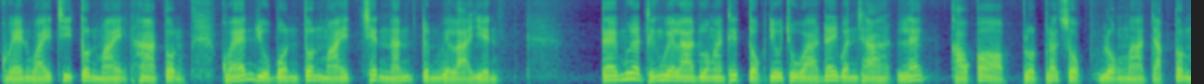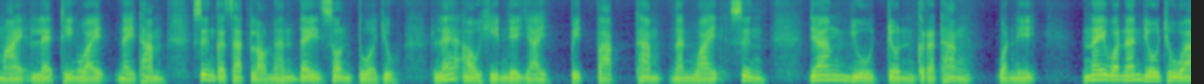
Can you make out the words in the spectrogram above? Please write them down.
แขวนไว้ที่ต้นไม้ห้าต้น แขวนอยู่บนต้นไม้ เช่นนั้นจนเวลาเย็น แต่เมื่อถึงเวลาดวงอาทิตย์ตกโยชูวาได้บัญชาและเขาก็ปลดพระศพลงมาจากต้นไม้และทิ้งไว้ในถ้ำซึ่งกษัตริย์เหล่านั้นได้ซ่อนตัวอยู่ และเอาหินใหญ่ ๆ ปิดปาก ถ้ำนั้นไว้ ซึ่งยังอยู่จนกระทั่งวันนี้ ในวันนั้นโยชูวา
